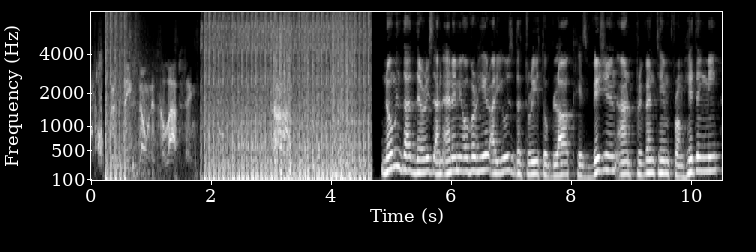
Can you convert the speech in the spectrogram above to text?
The safe zone is collapsing. Knowing that there is an enemy over here, I use the tree to block his vision and prevent him from hitting me.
